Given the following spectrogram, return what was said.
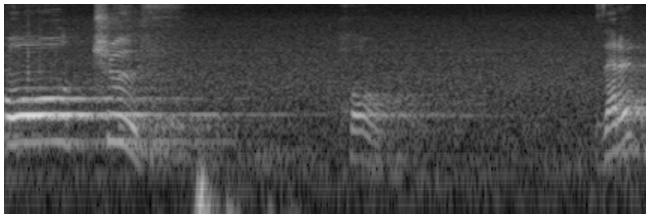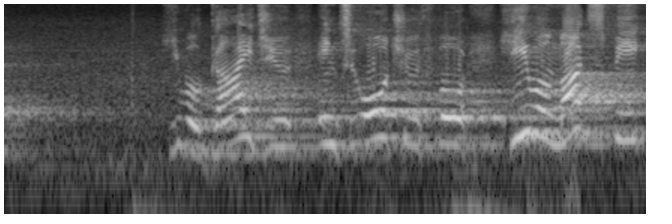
all truth. Oh. That it? He will guide you into all truth, for he will not speak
